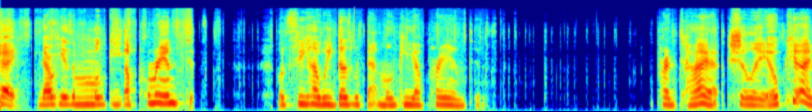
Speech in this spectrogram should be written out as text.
Okay. Now he has a monkey apprentice. Let's see how he does with that monkey apprentice. Apprentice, actually. Okay.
